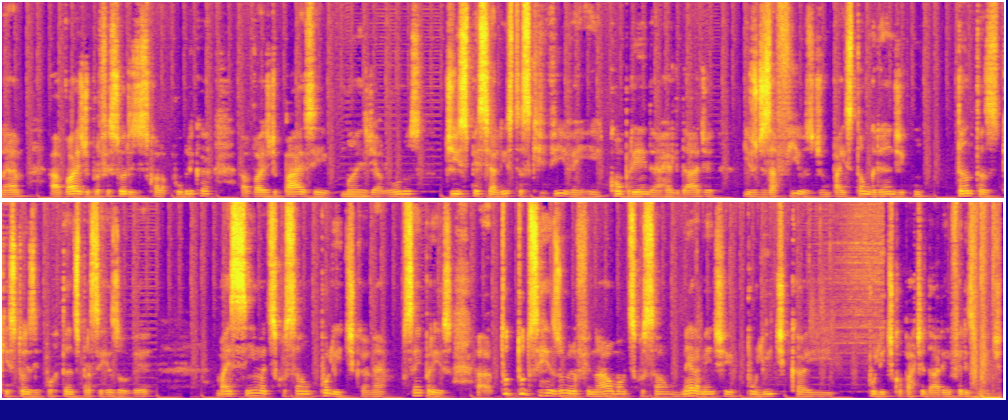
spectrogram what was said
Né? A voz de professores de escola pública, a voz de pais e mães de alunos, de especialistas que vivem e compreendem a realidade e os desafios de um país tão grande com tantas questões importantes para se resolver, mas sim uma discussão política, né? Sempre isso. Ah, tudo, tudo se resume no final a uma discussão meramente política e político-partidária, infelizmente.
